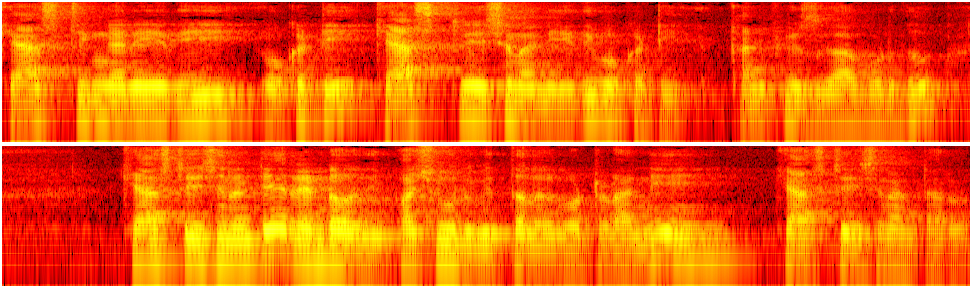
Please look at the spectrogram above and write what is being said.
క్యాస్టింగ్ అనేది ఒకటి క్యాస్ట్రేషన్ అనేది ఒకటి. కన్ఫ్యూజ్ కాకూడదు. క్యాస్ట్రేషన్ అంటే రెండవది పశువులు విత్తలు కొట్టడాన్ని క్యాస్ట్రేషన్ అంటారు.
